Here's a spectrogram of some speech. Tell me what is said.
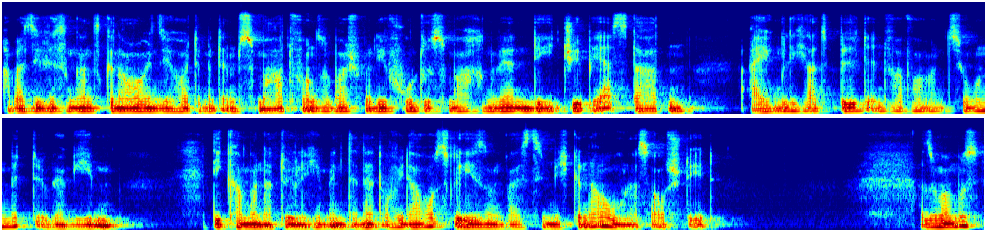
Aber Sie wissen ganz genau, wenn Sie heute mit dem Smartphone zum Beispiel die Fotos machen, werden die GPS-Daten eigentlich als Bildinformation mit übergeben. Die kann man natürlich im Internet auch wieder auslesen und weiß ziemlich genau, wo das aussteht. Also man muss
